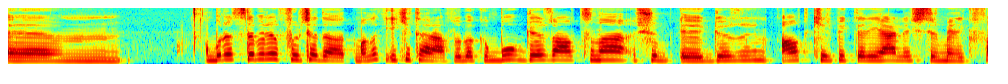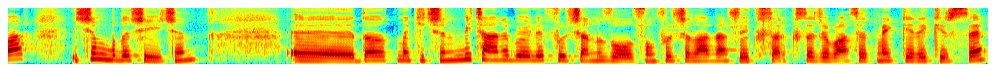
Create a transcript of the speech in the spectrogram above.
E, burası da böyle fırça dağıtmalık. iki taraflı. Bakın bu göz altına şu e, gözün alt kirpikleri yerleştirmelik far. için bu da şey için e, dağıtmak için bir tane böyle fırçanız olsun. Fırçalardan şöyle kısa, kısaca bahsetmek gerekirse.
